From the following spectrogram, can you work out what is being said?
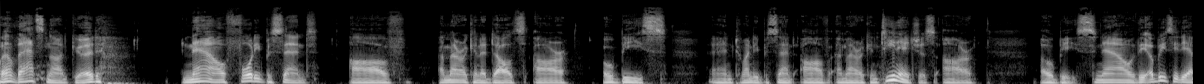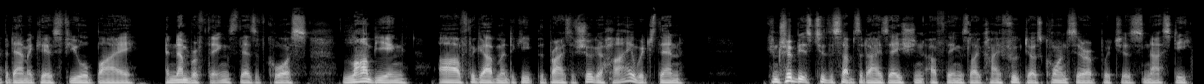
Well, that's not good. Now, 40% of American adults are obese, and 20% of American teenagers are obese. Now, the obesity epidemic is fueled by a number of things. There's, of course, lobbying of the government to keep the price of sugar high, which then contributes to the subsidization of things like high fructose corn syrup, which is nasty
